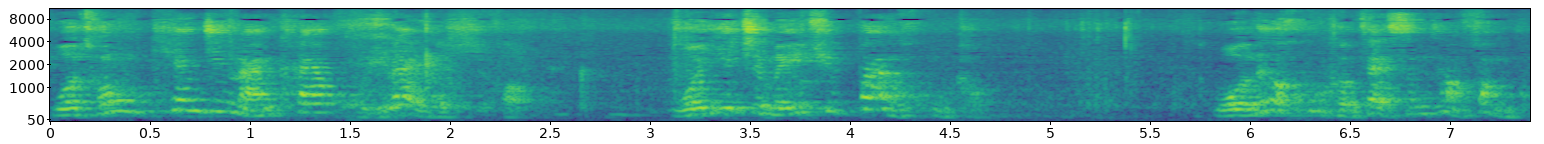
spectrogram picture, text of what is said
我从天津南开回来的时候，我一直没去办户口，我那个户口在身上放着，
